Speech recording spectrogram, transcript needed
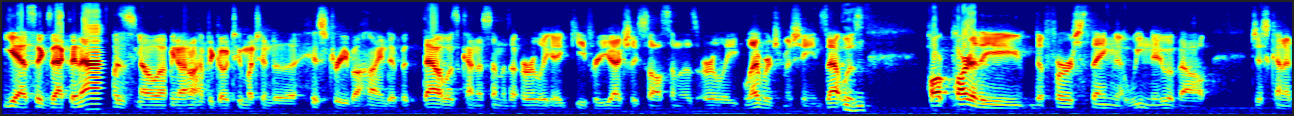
Yes, exactly. And that was, you know, I mean, I don't have to go too much into the history behind it, but that was kind of some of the early Kiefer. You actually saw some of those early leverage machines. That was part part of the the first thing that we knew about just kind of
